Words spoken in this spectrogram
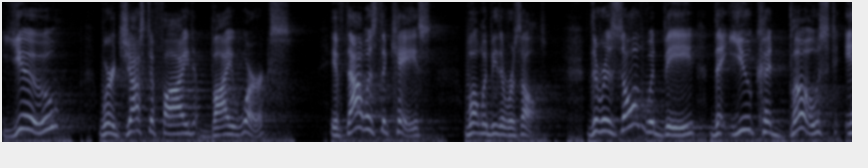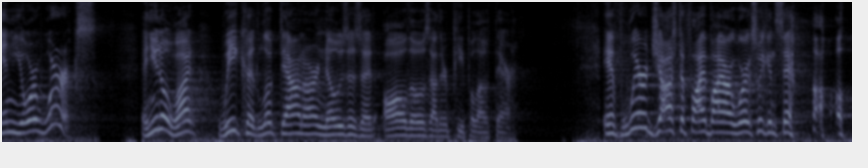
you were justified by works, if that was the case, what would be the result? The result would be that you could boast in your works. And you know what? We could look down our noses at all those other people out there. If we're justified by our works, we can say, oh,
